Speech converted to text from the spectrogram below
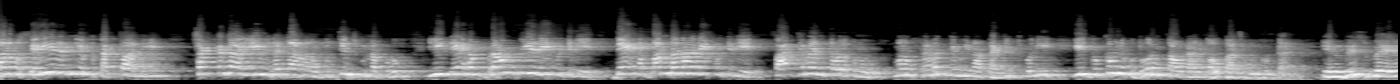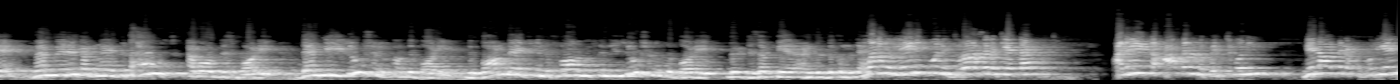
మనము శరీరం యొక్క తత్వాన్ని చక్కగా ఈ విధంగా మనం గుర్తించుకున్నప్పుడు ఈ దేహ భ్రాంతి అనేటువంటిది దేహ బంధన అనేటువంటిది సాధ్యమైనంత వరకు మనం క్రమక్రమేణా తగ్గించుకొని ఈ దుఃఖములకు దూరం కావడానికి అవకాశం ఉంటుంటాయి In this way, when we recognize the truth about this body, then the illusion of the body, the bondage in the form of an illusion of the body will disappear and will become less. మనము లేనిపోని దురాశల చేత అనేక ఆశలను పెంచుకొని నిరాశలకు గురి అయి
